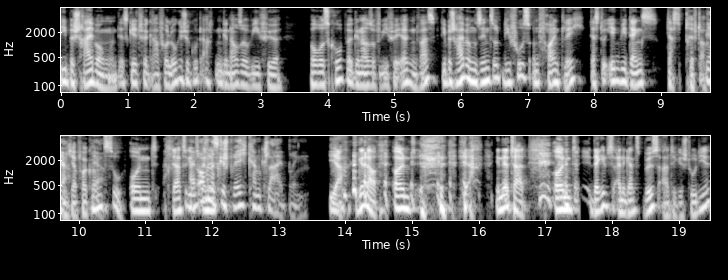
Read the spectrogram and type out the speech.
die Beschreibung, und das gilt für graphologische Gutachten genauso wie für Horoskope, genauso wie für irgendwas, die Beschreibungen sind so diffus und freundlich, dass du irgendwie denkst, das trifft auf ja, mich ja vollkommen ja. zu. Und dazu gibt's Ein offenes eine, Gespräch kann Klarheit bringen. Ja, genau. Und ja, in der Tat. Und da gibt es eine ganz bösartige Studie.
